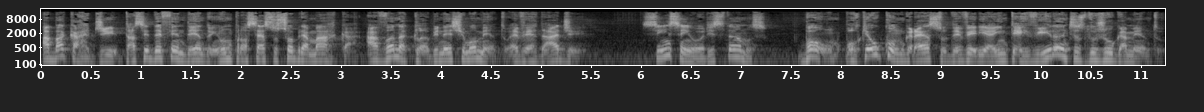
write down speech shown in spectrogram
A Bacardi está se defendendo em um processo sobre a marca Havana Club neste momento, é verdade? Sim, senhor, estamos. Bom, porque o Congresso deveria intervir antes do julgamento.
